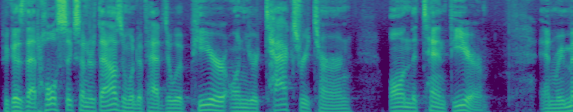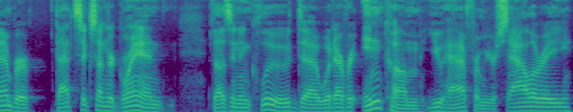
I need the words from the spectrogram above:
because that whole 600,000 would have had to appear on your tax return on the 10th year. And remember, that 600 grand doesn't include uh, whatever income you have from your salary,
